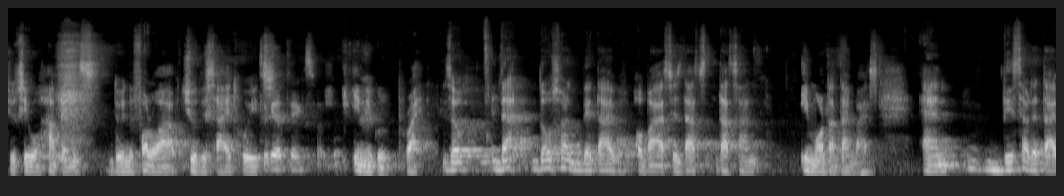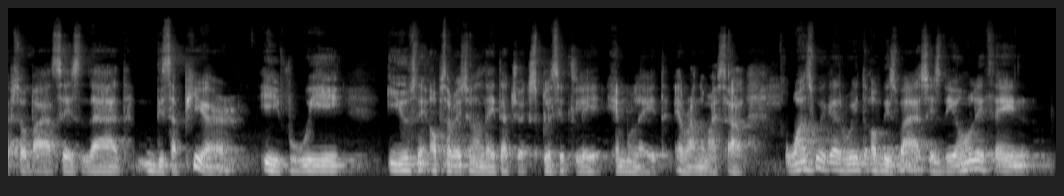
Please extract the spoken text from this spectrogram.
to see what happens during the follow-up to decide who is in the group, right? So that those are the type of biases. That's that's an immortal time bias, and these are the types of biases that disappear if we use the observational data to explicitly emulate a randomized trial. Once we get rid of these biases, the only thing,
